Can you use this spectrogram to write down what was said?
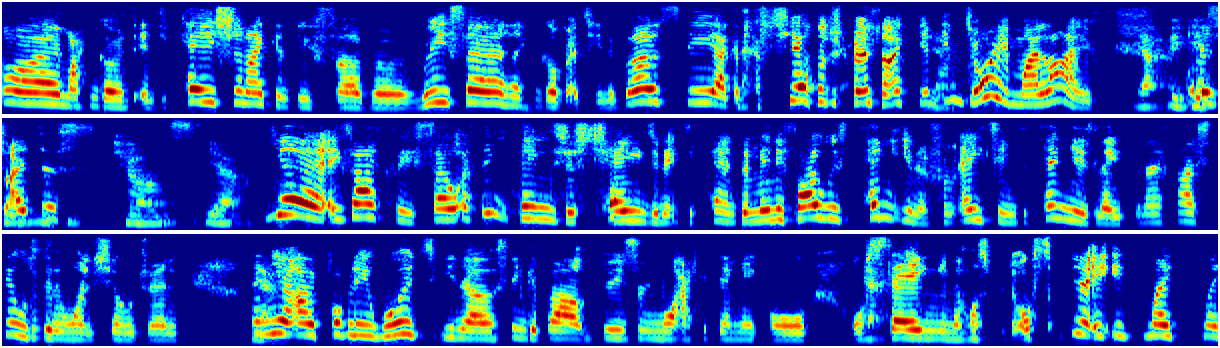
time, I can go into education, I can do further research, I can go back to university, I can have children, I can yeah. enjoy my life. Yeah, it gives I just chance. Yeah. Yeah, exactly. So I think things just change and it depends. I mean, if I was 10, you know, from 18 to 10 years later, and if I still didn't want children, then yeah, yeah I probably would, you know, think about doing something more academic or or yeah. staying in the hospital or, you know, it, it, my, my,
